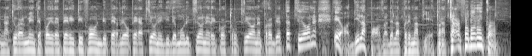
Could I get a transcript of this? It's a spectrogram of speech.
naturalmente poi reperito i fondi per le operazioni di demolizione, ricostruzione e progettazione e oggi la posa della prima pietra. Ciao Federico!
